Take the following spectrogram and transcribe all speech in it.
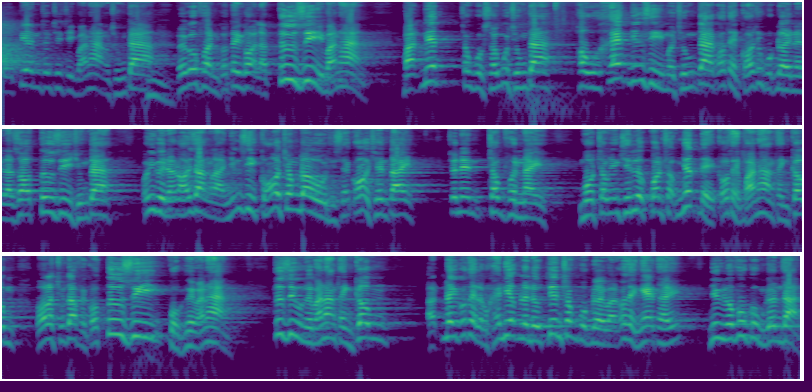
Đầu tiên trong chương trình bán hàng của chúng ta với cái phần có tên gọi là tư duy bán hàng. Bạn biết trong cuộc sống của chúng ta hầu hết những gì mà chúng ta có thể có trong cuộc đời này là do tư duy chúng ta. Có những người đã nói rằng là những gì có ở trong đầu thì sẽ có ở trên tay. Cho nên trong phần này một trong những chiến lược quan trọng nhất để có thể bán hàng thành công đó là chúng ta phải có tư duy của người bán hàng. Tư duy của người bán hàng thành công à, đây có thể là một khái niệm lần đầu tiên trong cuộc đời bạn có thể nghe thấy nhưng nó vô cùng đơn giản.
